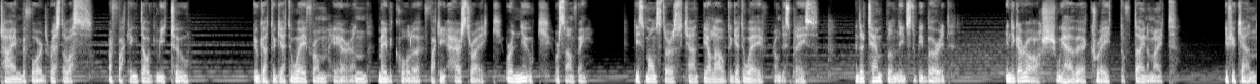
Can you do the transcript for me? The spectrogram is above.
time before the rest of us are fucking dog meat too. You got to get away from here and maybe call a fucking airstrike or a nuke or something. These monsters can't be allowed to get away from this place, and their temple needs to be buried. In the garage, we have a crate of dynamite. If you can,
